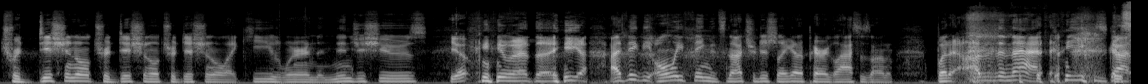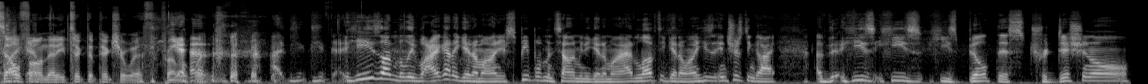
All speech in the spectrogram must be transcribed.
traditional, traditional, traditional. Like he's wearing the ninja shoes. yep. you had the. He, I think the only thing that's not traditional, I got a pair of glasses on him. But other than that, he's got His cell like, a- phone that he took the picture with, probably. yeah, I, he, he- he's unbelievable. I got to get him on. People have been telling me to get him on. I'd love to get him on. He's an interesting guy. Uh, he's he's he's built this traditional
